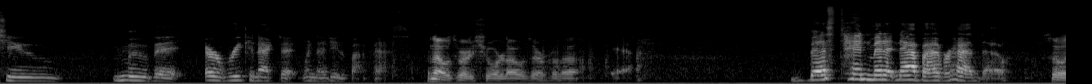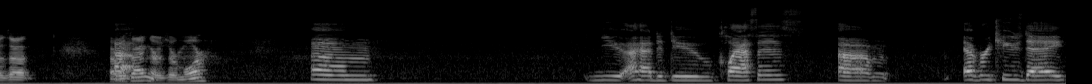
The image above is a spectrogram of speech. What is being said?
to move it or reconnect it when they do the bypass. And that was very short. I was there for that. Yeah. Best 10 minute nap I ever had, though. So is that everything, or is there more? Um, you, I had to do classes, um, every Tuesday.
